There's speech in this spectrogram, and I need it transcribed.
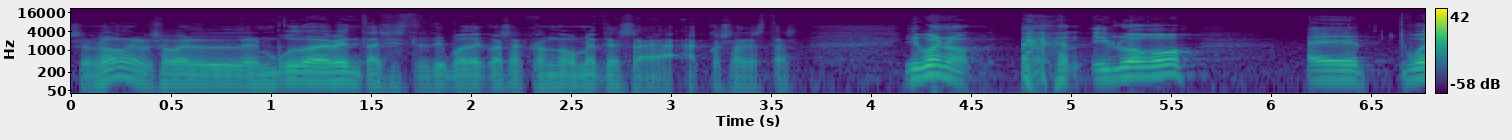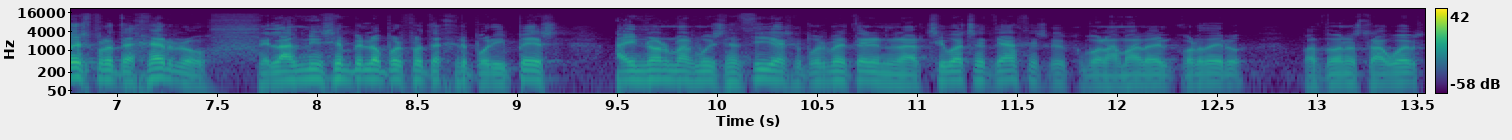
Sobre el embudo de ventas y este tipo de cosas cuando metes a, a cosas estas. Y bueno, y luego eh, puedes protegerlo. El admin siempre lo puedes proteger por IPs. Hay normas muy sencillas que puedes meter en el archivo HTACES, que es como la madre del cordero para toda nuestra web,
